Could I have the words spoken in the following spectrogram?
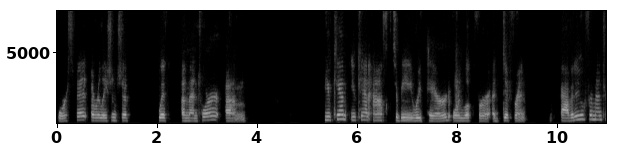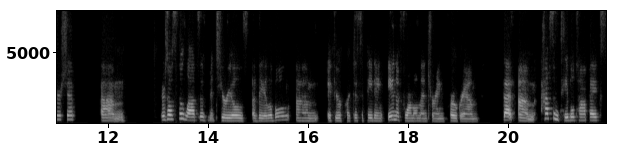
force fit a relationship with a mentor, um, you can't you can't ask to be repaired or look for a different avenue for mentorship. Um, there's also lots of materials available um, if you're participating in a formal mentoring program that um, have some table topics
